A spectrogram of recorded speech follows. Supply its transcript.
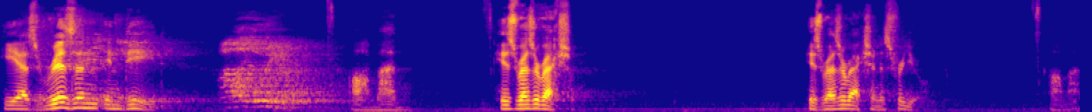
He has risen indeed. Hallelujah. Amen. His resurrection. His resurrection is for you. Amen.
